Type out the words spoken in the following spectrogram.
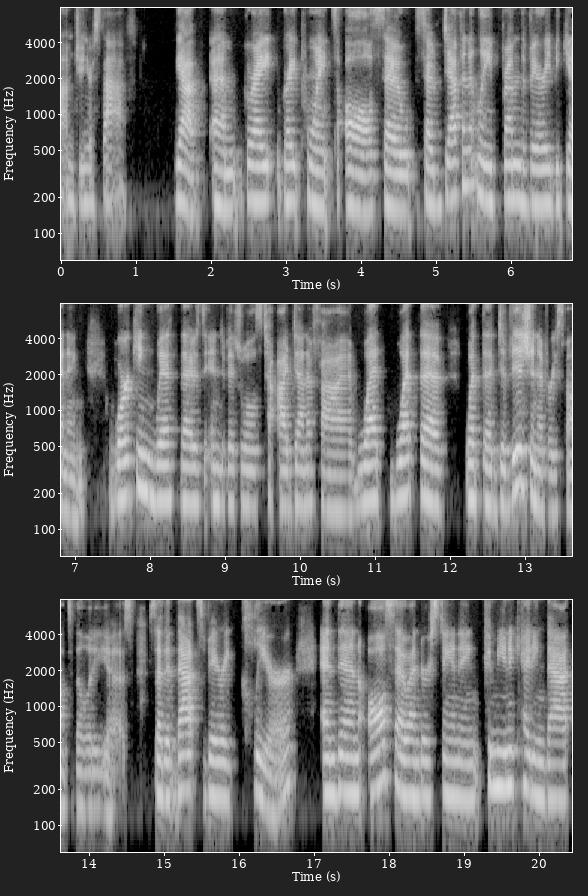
um, junior staff? Yeah, um, great, great points all. So, so definitely from the very beginning, working with those individuals to identify what what the what the division of responsibility is, so that that's very clear, and then also understanding, communicating that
